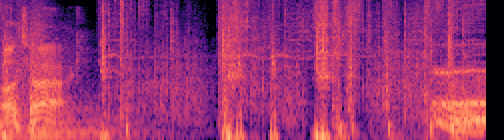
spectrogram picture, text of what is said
Attack. Defend.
